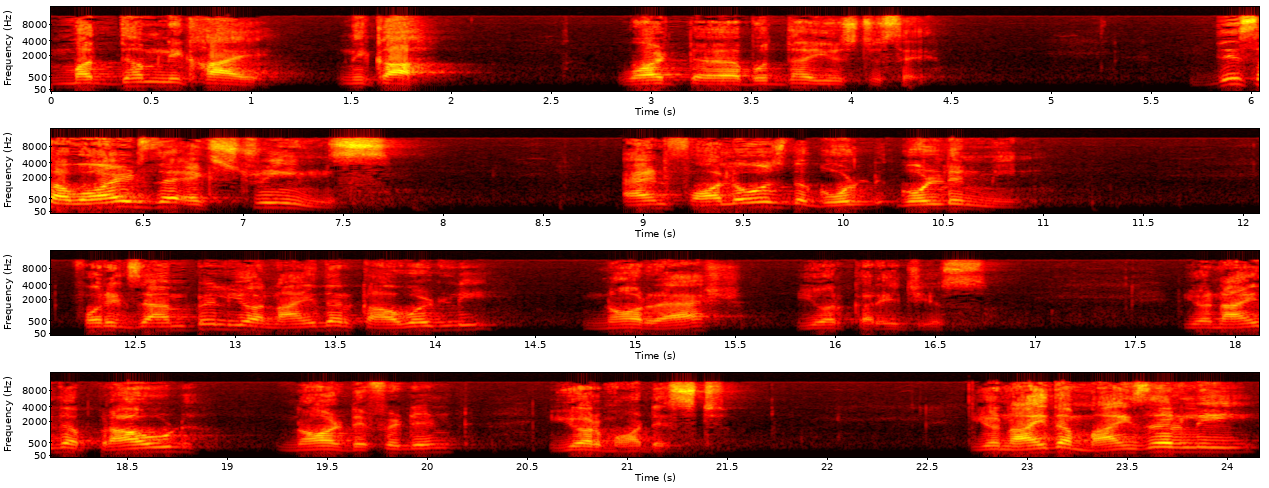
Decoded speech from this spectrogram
Madhyam Nikhai, Nikah, what uh, Buddha used to say. This avoids the extremes and follows the gold, golden mean. For example, you are neither cowardly nor rash, you are courageous. You are neither proud nor diffident, you are modest. You are neither miserly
